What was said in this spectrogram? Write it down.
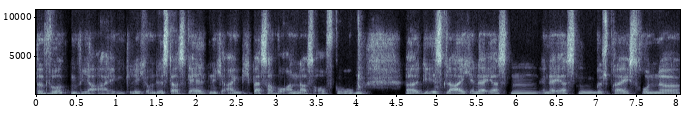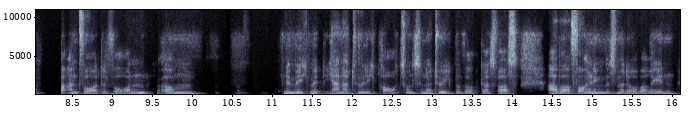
bewirken wir eigentlich und ist das Geld nicht eigentlich besser woanders aufgehoben? Äh, die ist gleich in der ersten, in der ersten Gesprächsrunde beantwortet worden. Ähm, nämlich mit, ja, natürlich braucht es uns, natürlich bewirkt das was. Aber vor allen Dingen müssen wir darüber reden,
